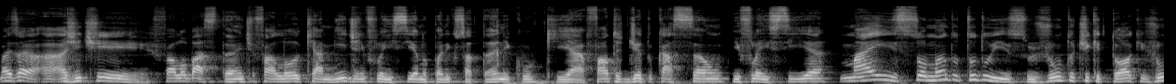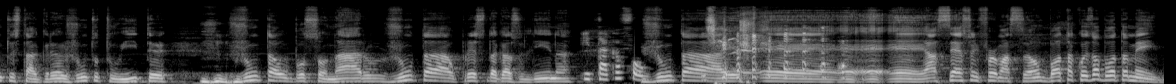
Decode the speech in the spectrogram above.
Mas a, a, gente falou bastante, falou que a mídia influencia no pânico satânico, que a falta de educação influencia, mas somando tudo isso, junto o TikTok, junto o Instagram, junto o Twitter, junta o Bolsonaro, junta o preço da gasolina. E taca fogo. Junta é, é, é, é, acesso à informação, bota coisa boa também,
